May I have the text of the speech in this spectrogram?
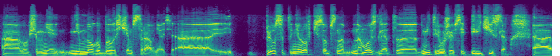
а, в общем, мне немного было с чем сравнивать. Плюсы тонировки, собственно, на мой взгляд, э, Дмитрий уже все перечислил. А,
